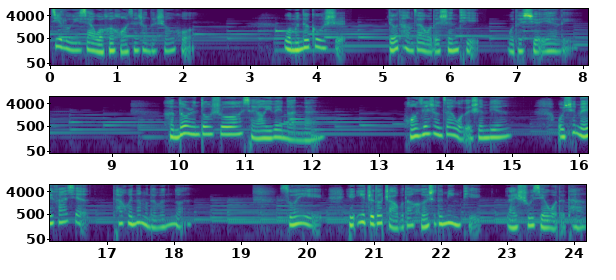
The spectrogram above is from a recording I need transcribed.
记录一下我和黄先生的生活，我们的故事，流淌在我的身体，我的血液里。很多人都说想要一位暖男。黄先生在我的身边，我却没发现他会那么的温暖，所以也一直都找不到合适的命题来书写我的他。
